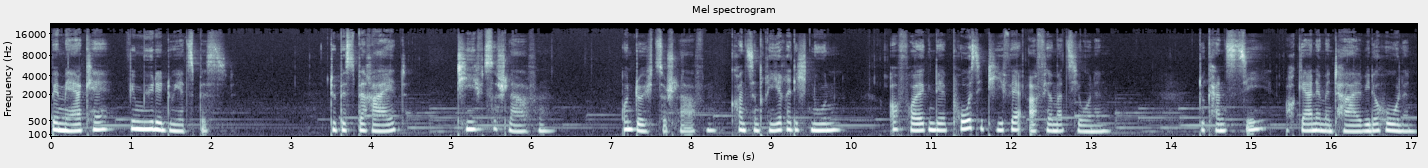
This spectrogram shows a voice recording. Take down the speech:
Bemerke, wie müde du jetzt bist. Du bist bereit, tief zu schlafen und durchzuschlafen. Konzentriere dich nun auf folgende positive Affirmationen. Du kannst sie auch gerne mental wiederholen.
